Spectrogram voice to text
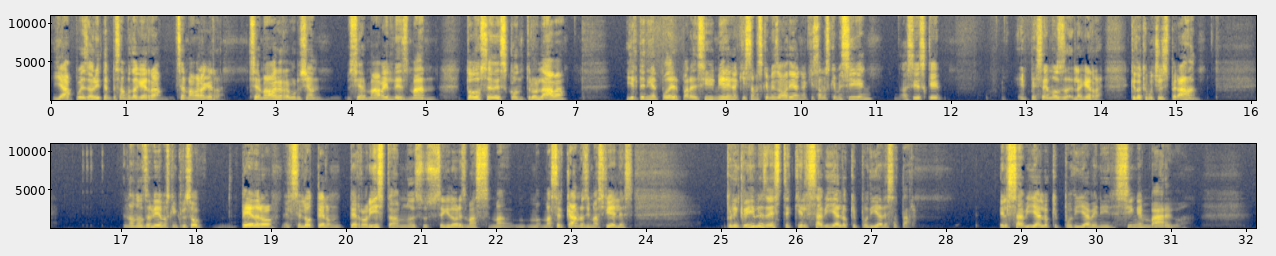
Ya pues ahorita empezamos la guerra, se armaba la guerra, se armaba la revolución, se armaba el desmán, todo se descontrolaba y él tenía el poder para decir, miren, aquí están los que me odian, aquí están los que me siguen, así es que empecemos la guerra, que es lo que muchos esperaban. No nos olvidemos que incluso Pedro, el celote, era un terrorista, uno de sus seguidores más, más, cercanos y más fieles. Pero lo increíble es este, que él sabía lo que podía desatar. Él sabía lo que podía venir. Sin embargo,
